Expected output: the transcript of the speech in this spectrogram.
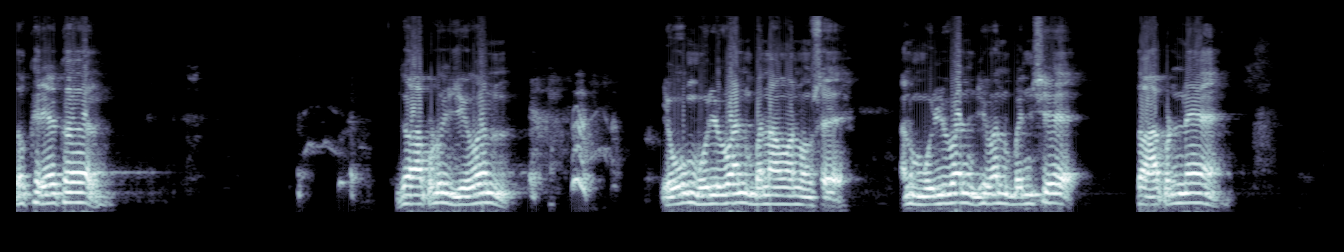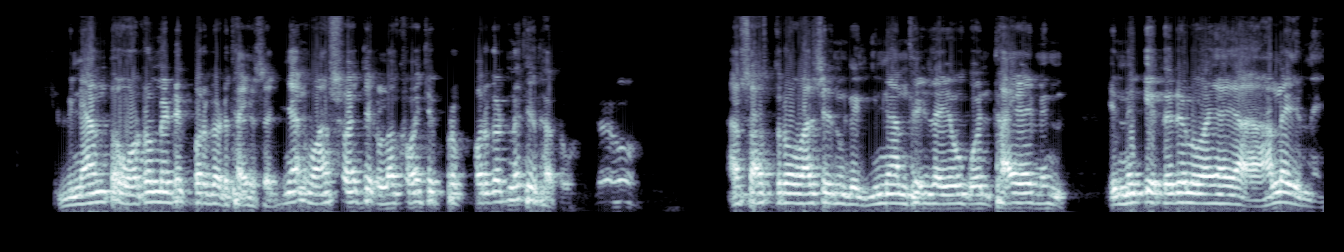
તો ખરેખર, જો આપણું જીવન એવું મૂલ્યવાન બનાવવાનું છે અને મૂલ્યવાન જીવન બનશે તો આપણને જ્ઞાન તો ઓટોમેટિક પ્રગટ થાય છે. જ્ઞાન વાંચવાથી લખવાથી પ્રગટ નથી થતું. આ શાસ્ત્રો વાંચીને જ્ઞાન થઈ જાય એવું કોઈ થાય નહીં. એ નક્કી કરેલું અહીંયા હાલે નહીં.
